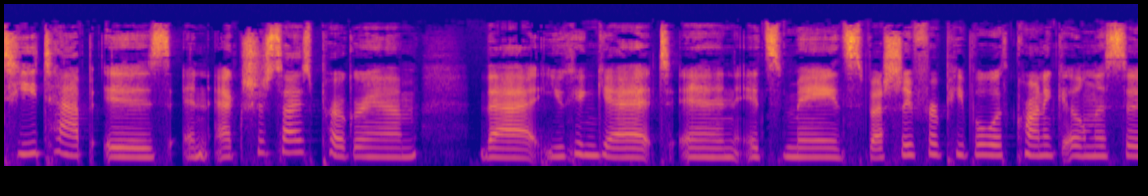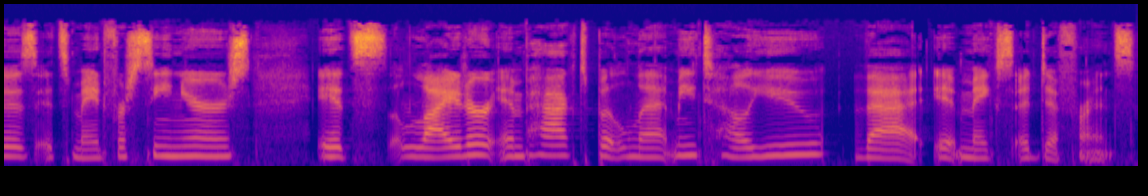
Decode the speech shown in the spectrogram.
T-Tapp is an exercise program that you can get and it's made especially for people with chronic illnesses. It's made for seniors. It's lighter impact, but let me tell you that it makes a difference.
